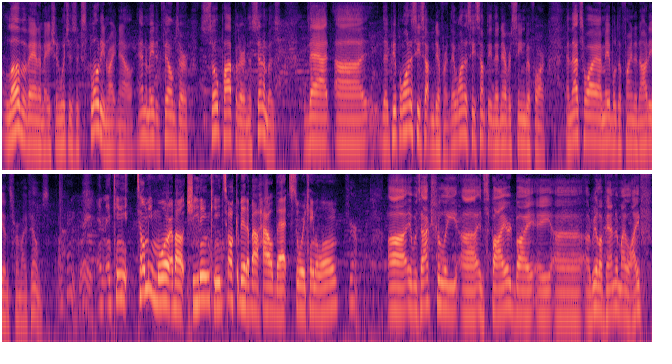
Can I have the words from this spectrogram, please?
love of animation, which is exploding right now, animated films are so popular in the cinemas that uh, that people want to see something different. They want to see something they've never seen before, and that's why I'm able to find an audience for my films. Okay, great. And, and can you tell me more about cheatin'? Can you talk a bit about how that story came along? Sure. Uh, it was actually uh, inspired by a, uh, a real event in my life.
